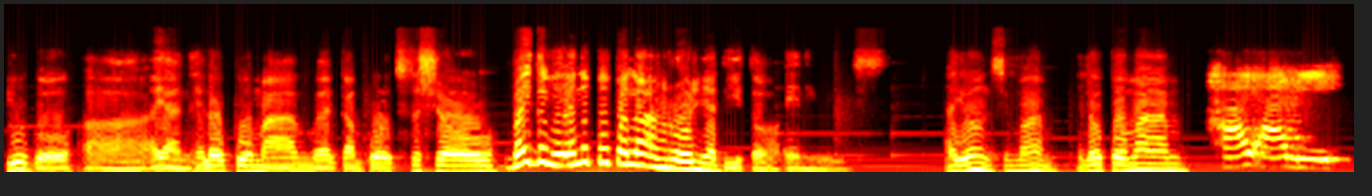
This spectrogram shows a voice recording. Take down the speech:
Hugo. Uh, ayan, hello po ma'am. Welcome po sa show. By the way, ano po pala ang role niya dito? Anyways. Ayun, si ma'am. Hello po ma'am. Hi, Ali.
